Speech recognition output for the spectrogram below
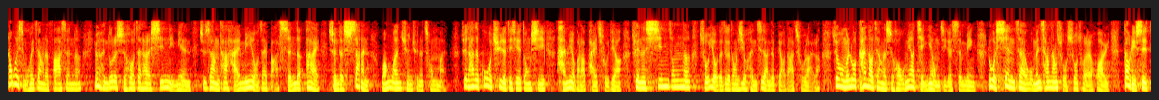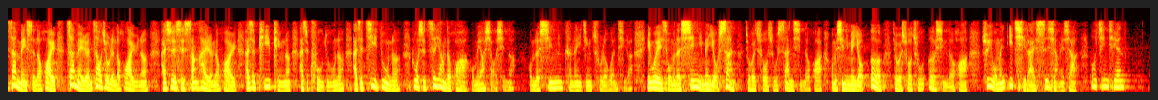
那为什么会这样的发生呢？因为很多的时候，在他的心里面，事实上他还没有在把神的爱、神的善完完全全的充满。所以他的过去的这些东西还没有把它排除掉，所以呢，心中呢所有的这个东西就很自然的表达出来了。所以我们如果看到这样的时候，我们要检验我们自己的生命。如果现在我们常常所说出来的话语，到底是赞美神的话语、赞美人、造就人的话语呢，还是是伤害人的话语，还是批评呢，还是苦读呢，还是嫉妒呢？如果是这样的话，我们要小心了。我们的心可能已经出了问题了，因为我们的心里面有善，就会说出善行的话；我们心里面有恶，就会说出恶行的话。所以，我们一起来思想一下：如果今天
